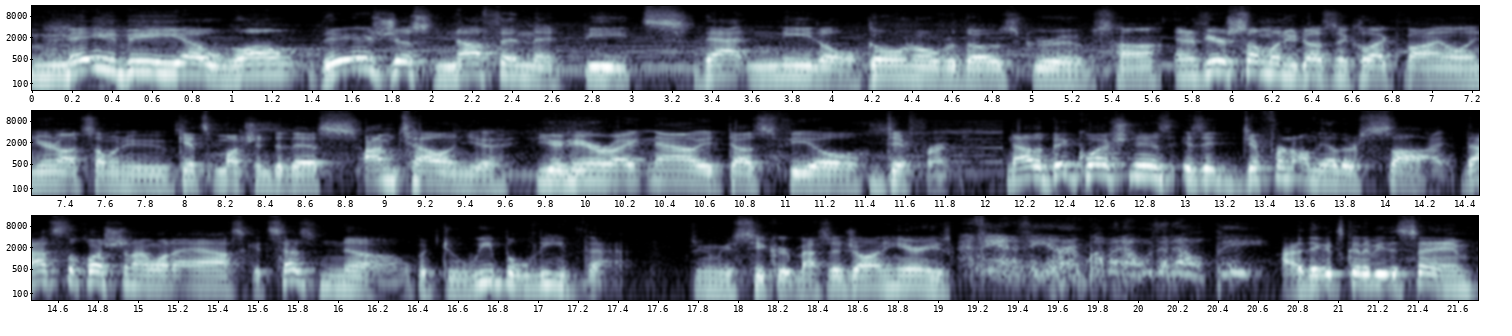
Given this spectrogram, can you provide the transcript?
Maybe you won't. There's just nothing that beats that needle going over those grooves, huh? And if you're someone who doesn't collect vinyl and you're not someone who gets much into this, I'm telling you, you're here right now, it does feel different. Now the big question is, is it different on the other side? That's the question I want to ask. It says no, but do we believe that? There's gonna be a secret message on here. He's, at the end of the year, I'm coming out with an LP. I think it's gonna be the same.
